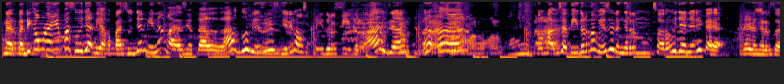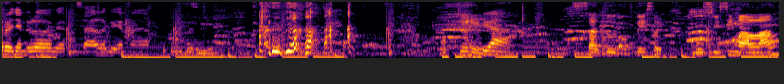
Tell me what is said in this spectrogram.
nah tadi kamu nanya pas hujan ya pas hujan Ina nggak nyetel lagu biasanya jadi langsung tidur tidur aja. Tidur aja malam-malam oh, Kalau nggak bisa tidur tuh biasanya dengerin suara hujan jadi kayak udah dengerin suara hujan dulu biar bisa lebih enak gitu tidur. Iya. Oke, Ya. satu tes musisi Malang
